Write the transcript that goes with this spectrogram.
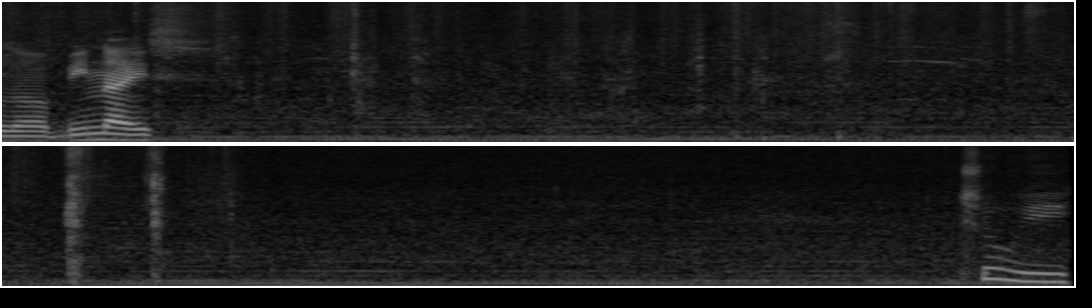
no, be nice. Chewy.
